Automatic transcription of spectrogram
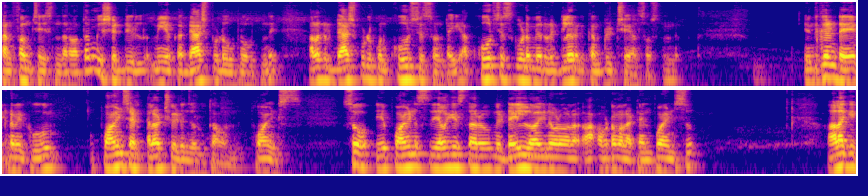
కన్ఫర్మ్ చేసిన తర్వాత మీ షెడ్యూల్ మీ యొక్క డాష్ బోర్డ్ ఓపెన్ అవుతుంది. అలాగే డాష్ బోర్డ్లో కొన్ని కోర్సెస్ ఉంటాయి. ఆ కోర్సెస్ కూడా మీరు రెగ్యులర్గా కంప్లీట్ చేయాల్సి వస్తుంది. ఎందుకంటే ఇక్కడ మీకు పాయింట్స్ అలర్ట్ చేయడం జరుగుతూ ఉంది. పాయింట్స్. సో ఏ పాయింట్స్ ఎలాగిస్తారు? మీరు డైలీ లాగిన్ అవ్వడం వల్ల టెన్ పాయింట్స్. అలాగే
